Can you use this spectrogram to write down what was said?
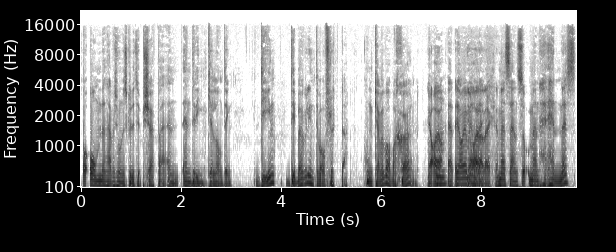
om den här personen skulle typ köpa en, en drink eller någonting. Det, är inte, det behöver väl inte vara att flörta. Hon kan väl bara vara skön? Ja ja. Mm. Ja jag menar Ja, ja verkligen. Men sen så, men hennes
